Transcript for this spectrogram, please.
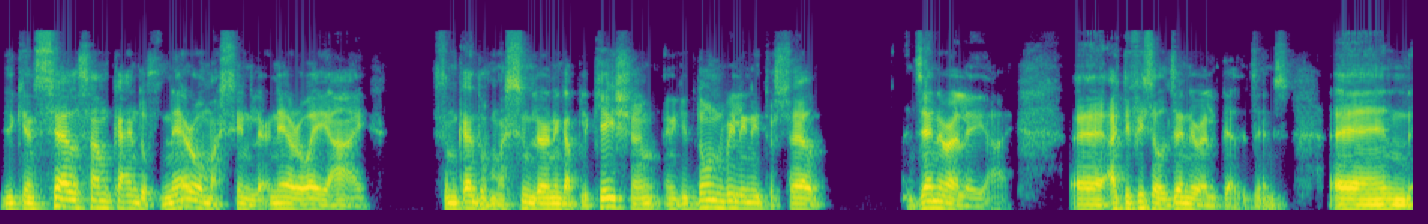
you can sell some kind of narrow machine, narrow AI some kind of machine learning application, and you don't really need to sell general AI, uh, artificial general intelligence. And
